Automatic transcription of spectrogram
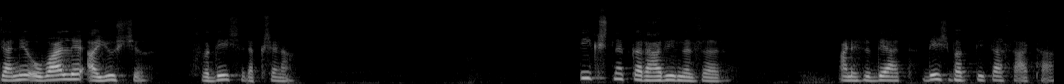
ज्याने ओवाळले आयुष्य स्वदेश रक्षणा. तीक्ष्ण करारी नजर आणि हृदयात देशभक्तीचा साठा.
